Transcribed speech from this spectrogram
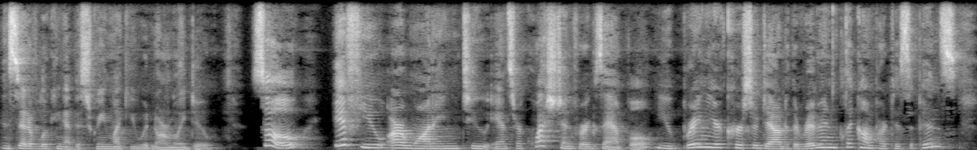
instead of looking at the screen like you would normally do. So if you are wanting to answer a question, for example, you bring your cursor down to the ribbon, click on participants.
